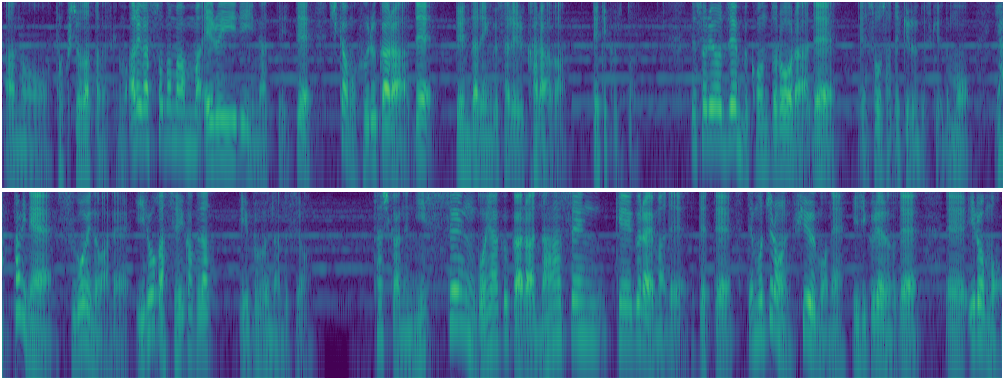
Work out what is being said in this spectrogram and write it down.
あの特徴だったんですけどもあれがそのまんま LED になっていてしかもフルカラーでレンダリングされるカラーが出てくると。でそれを全部コントローラーで操作できるんですけれどもやっぱりねすごいのはね色が正確だっていう部分なんですよ。確かね2500から7000系ぐらいまで出てでもちろんフューもねいじくれるので、えー、色も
